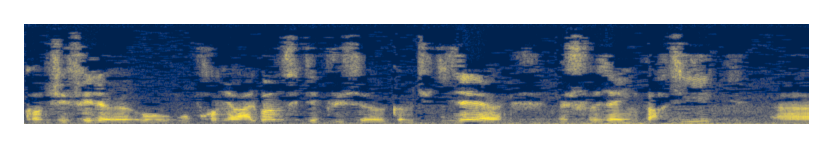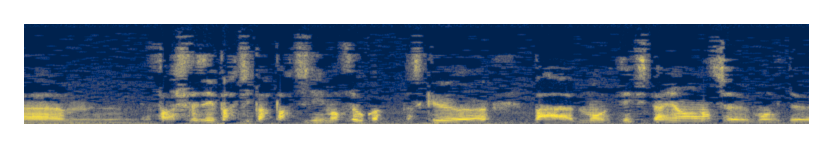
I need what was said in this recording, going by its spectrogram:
quand j'ai fait le, au, premier album, c'était plus comme tu disais, je faisais une partie, enfin je faisais partie par partie les morceaux quoi, parce que bah, manque d'expérience, manque de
